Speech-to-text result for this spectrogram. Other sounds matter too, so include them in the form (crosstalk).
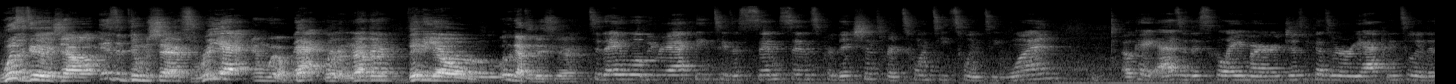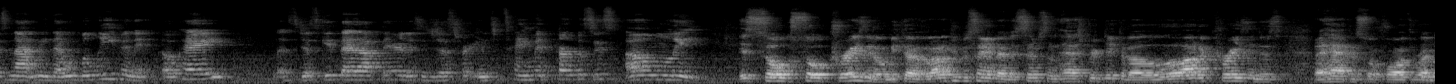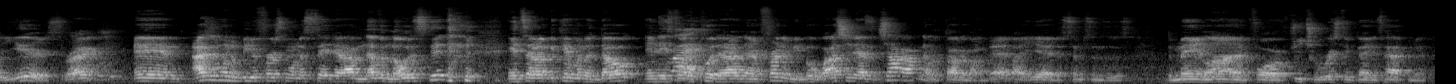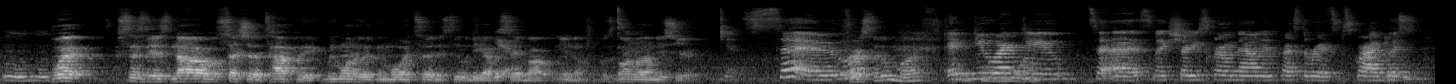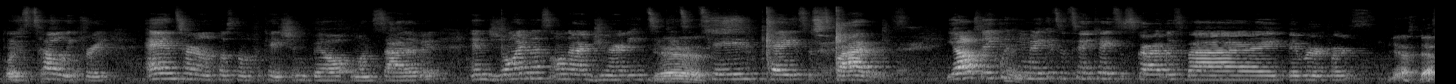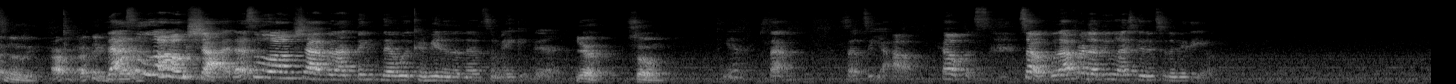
What's good, y'all? It's the Demouchets React, and we're back with another video. What we got to this year? Today we'll be reacting to The Simpsons predictions for 2021. Okay, as a disclaimer, just because we're reacting to it does not mean that we believe in it, okay? Let's just get that out there. This is just for entertainment purposes only. It's so, so crazy though, because a lot of people saying that The Simpsons has predicted a lot of craziness that happened so far throughout the years, right? And I just want to be the first one to say that I've never noticed it (laughs) until I became an adult and they started right. putting it out there in front of me. But watching it as a child, I've never thought about that. Like, yeah, The Simpsons is the main line for futuristic things happening. Mm-hmm. But since it's now such a topic, we want to look more into it and see what they got to yeah. say about, you know, what's going on this year. Yes. So, first of the month. If you are new to us, make sure you scroll down and press the red subscribe button. It's totally free. And turn on the post notification bell on side of it. And join us on our journey to yes. get to 10K subscribers. Y'all think we can make it to 10K subscribers by February 1st? Yes, definitely. I, I think that's a long shot. That's a long shot, but I think that we're committed enough to make it there. Yeah. So. Yeah. So, so to y'all, help us. So, without further ado, let's get into the video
